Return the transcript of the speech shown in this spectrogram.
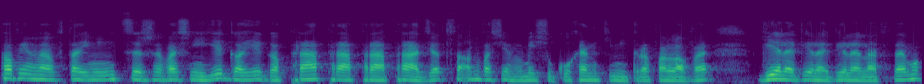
powiem Wam w tajemnicy, że właśnie jego, jego pra, pra, pra, pradziad, to on właśnie wymyślił kuchenki mikrofalowe wiele, wiele, wiele lat temu,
